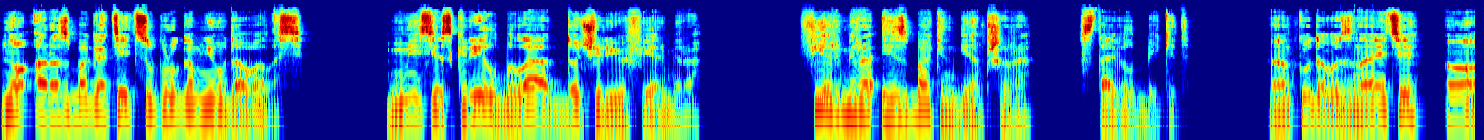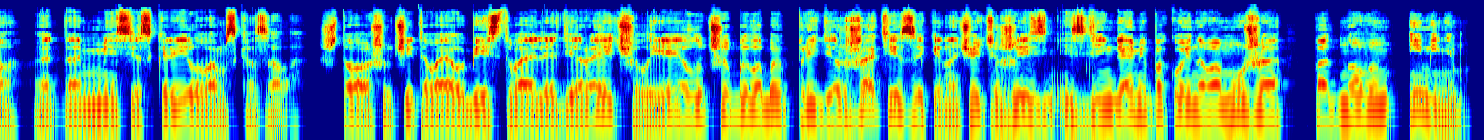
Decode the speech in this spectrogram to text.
но разбогатеть супругам не удавалось. Миссис Крилл была дочерью фермера. «Фермера из Бакингемшира», – вставил Бикет. «Откуда вы знаете?» «О, это миссис Крилл вам сказала. Что ж, учитывая убийство леди Рэйчел, ей лучше было бы придержать язык и начать жизнь с деньгами покойного мужа под новым именем».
